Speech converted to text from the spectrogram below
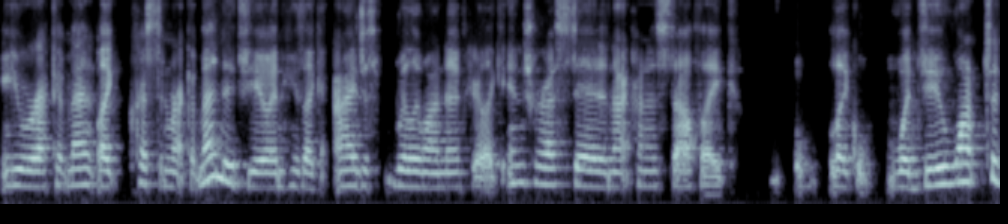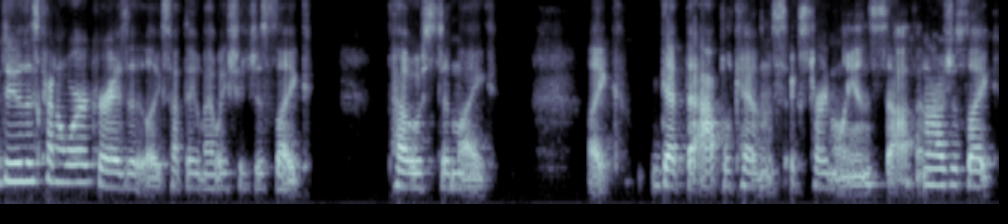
you recommend like Kristen recommended you and he's like I just really want to know if you're like interested in that kind of stuff like like would you want to do this kind of work or is it like something that we should just like post and like like get the applicants externally and stuff and I was just like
